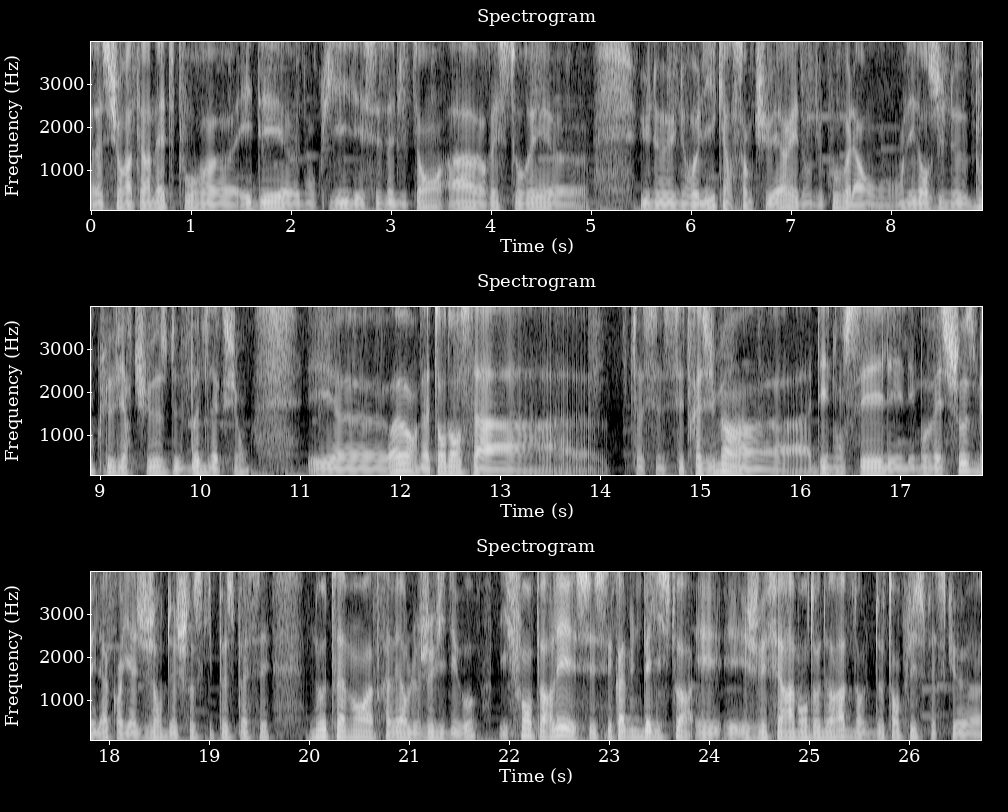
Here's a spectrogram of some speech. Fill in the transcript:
euh, sur Internet pour aider donc l'île et ses habitants à restaurer une, relique, un sanctuaire. Et donc du coup, voilà, on, est dans une boucle vertueuse de bonnes actions. Et on a tendance à c'est très humain à, dénoncer les, mauvaises choses, mais là, quand il y a ce genre de choses qui peut se passer, notamment à travers le jeu vidéo, il faut en parler. C'est quand même une belle histoire. Et, je vais faire amende honorable, d'autant plus parce que euh,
